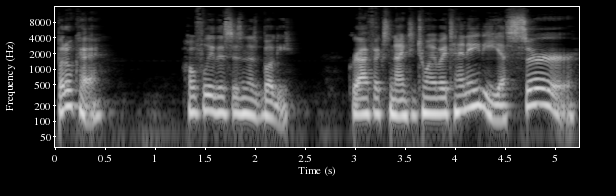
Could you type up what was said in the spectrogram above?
But okay. Hopefully this isn't as buggy. Graphics 1920 by 1080, yes sir.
